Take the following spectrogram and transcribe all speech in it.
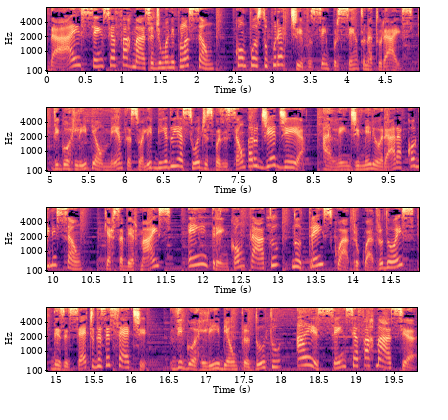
da A Essência Farmácia de Manipulação. Composto por ativos 100% naturais, Vigor Lib aumenta sua libido e a sua disposição para o dia a dia, além de melhorar a cognição. Quer saber mais? Entre em contato no 3442 1717. Vigor Lib é um produto A Essência Farmácia.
